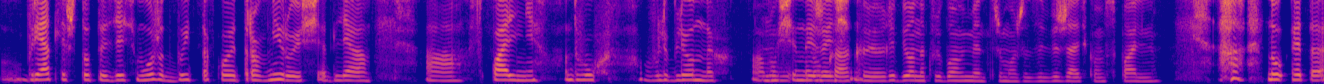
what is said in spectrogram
вряд ли что-то здесь может быть такое травмирующее для а, спальни двух влюбленных а, ну, мужчины ну, и женщины. как э, ребенок в любой момент же может забежать к вам в спальню. Ну, это,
